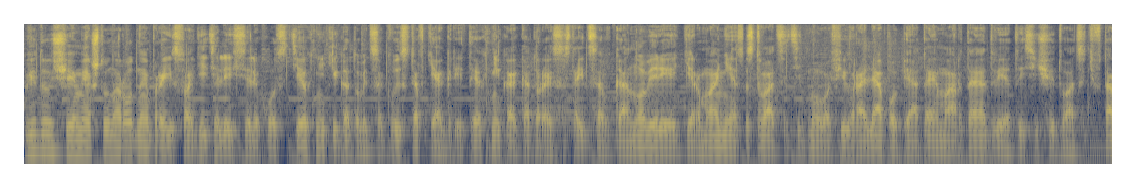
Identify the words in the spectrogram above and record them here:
Ведущие международные производители сельхозтехники готовятся к выставке «Агритехника», которая состоится в Ганновере, Германия с 27 февраля по 5 марта 2022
